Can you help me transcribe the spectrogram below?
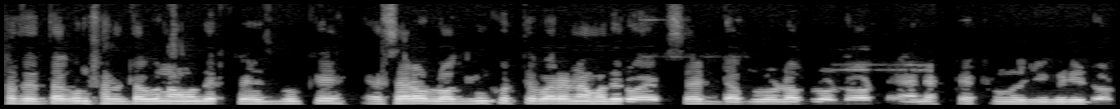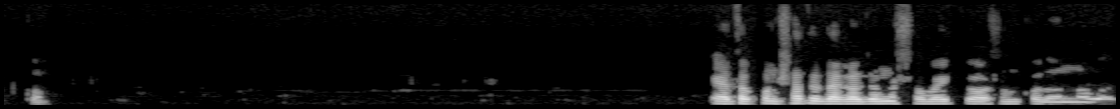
সাথে থাকুন সাথে থাকুন আমাদের ফেসবুকে এছাড়াও লগ করতে পারেন আমাদের website W W dot N F technology dot com এতক্ষণ সাথে থাকার জন্য সবাইকে অসংখ্য ধন্যবাদ।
